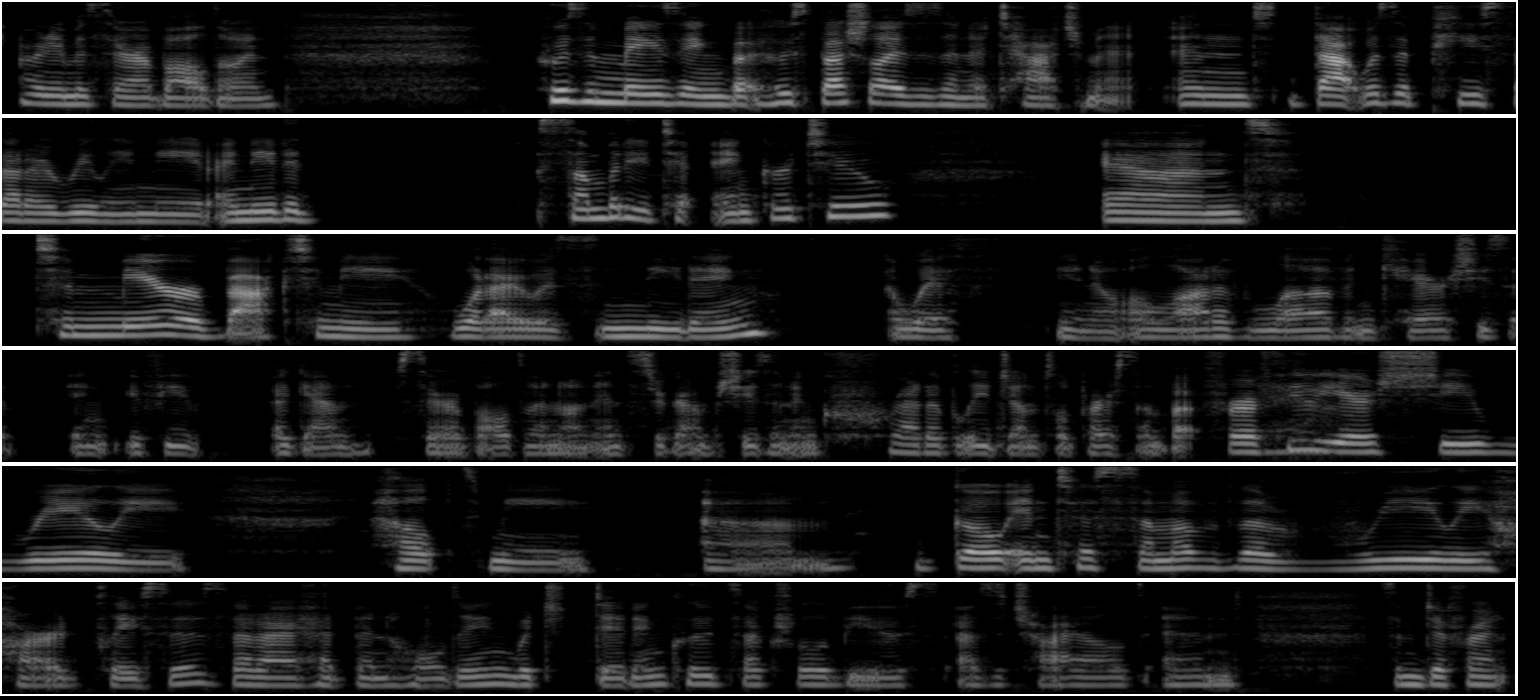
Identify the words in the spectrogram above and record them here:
Her name is Sarah Baldwin, who's amazing, but who specializes in attachment. And that was a piece that I really need. I needed somebody to anchor to and to mirror back to me what I was needing with, you know, a lot of love and care. She's a, if you, again, Sarah Baldwin on Instagram, she's an incredibly gentle person. But for a few Yeah. years, she really helped me um, go into some of the really hard places that I had been holding, which did include sexual abuse as a child and some different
